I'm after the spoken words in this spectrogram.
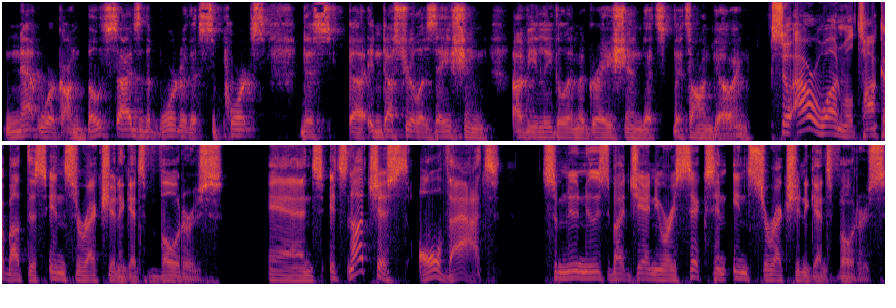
network on both sides of the border that supports this uh, industrialization of illegal immigration that's that's ongoing. So, hour one, we'll talk about this insurrection against voters and it's not just all that. Some new news about January 6th and insurrection against voters.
